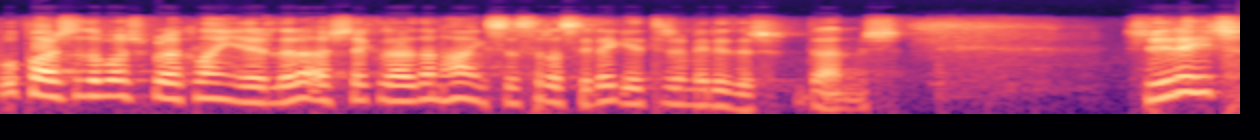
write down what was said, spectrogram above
bu parçada boş bırakılan yerlere aşağıdakilerden hangisi sırasıyla getirilmelidir denmiş. Şiire hiç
